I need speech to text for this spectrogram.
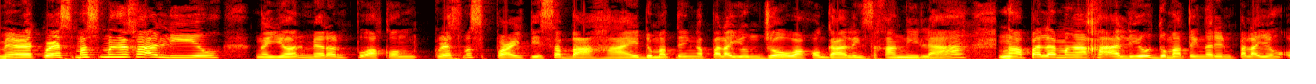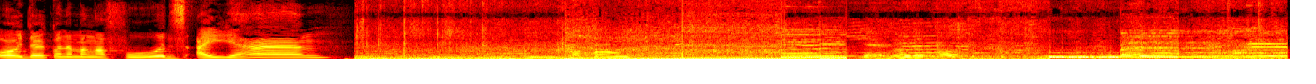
Merry Christmas mga kaaliw! Ngayon, meron po akong Christmas party sa bahay. Dumating nga pala yung jowa ko galing sa kanila. Nga pala mga kaaliw, dumating na rin pala yung order ko ng mga foods. Ayan!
